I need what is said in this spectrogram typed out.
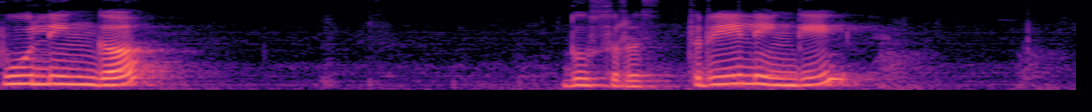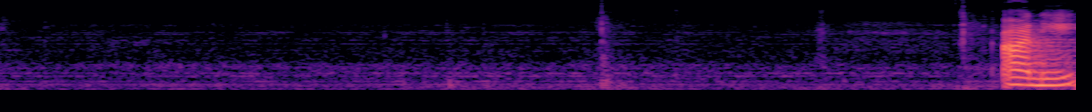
पुलिंग. दुसरं स्त्रीलिंगी. आणि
